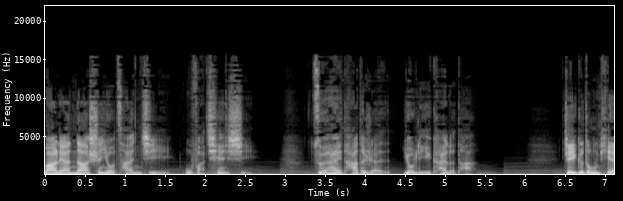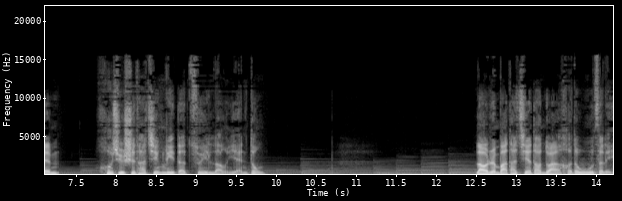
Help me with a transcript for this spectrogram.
玛丽安娜身有残疾，无法迁徙，最爱她的人又离开了她。这个冬天，或许是她经历的最冷严冬。老人把她接到暖和的屋子里，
